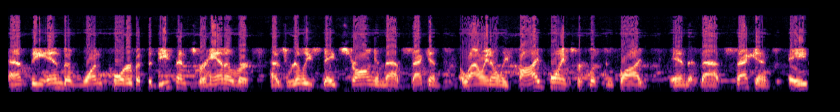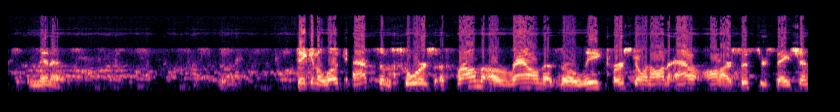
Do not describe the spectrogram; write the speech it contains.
at the end of one quarter, but the defense for Hanover has really stayed strong in that second, allowing only five points for Clifton Clyde in that second eight minutes. Taking a look at some scores from around the league. First going on out on our sister station,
